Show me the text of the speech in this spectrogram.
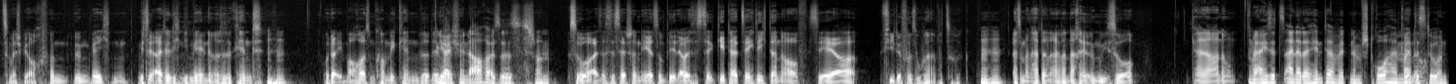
zum Beispiel auch von irgendwelchen mittelalterlichen Gemälden oder so kennt. Mhm. Oder eben auch aus dem Comic kennen würde. Ja, ich finde auch, also es ist schon. So, also es ist ja schon eher so ein Bild, aber es ist, geht tatsächlich dann auf sehr viele Versuche einfach zurück. Mhm. Also man hat dann einfach nachher irgendwie so, keine Ahnung. Und eigentlich sitzt einer dahinter mit einem Strohhalm, genau. meintest du, und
